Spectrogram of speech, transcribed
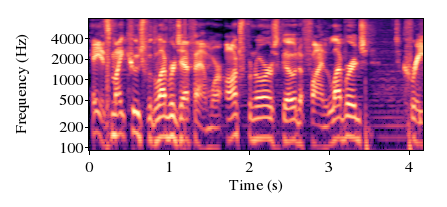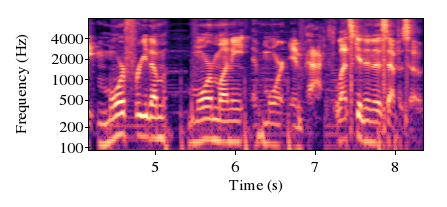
Hey, it's Mike Cooch with Leverage FM, where entrepreneurs go to find leverage to create more freedom, more money, and more impact. Let's get into this episode.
